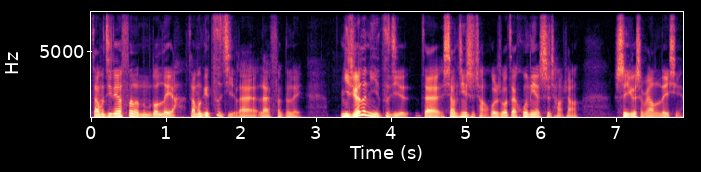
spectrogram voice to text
咱们今天分了那么多类啊，咱们给自己来来分个类。你觉得你自己在相亲市场或者说在婚恋市场上是一个什么样的类型？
